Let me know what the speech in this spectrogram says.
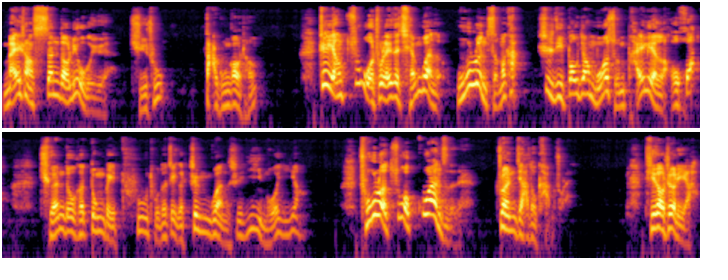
埋上三到六个月，取出。大功告成，这样做出来的钱罐子，无论怎么看，质地、包浆、磨损、排列、老化，全都和东北出土的这个真罐子是一模一样。除了做罐子的人，专家都看不出来。提到这里啊，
